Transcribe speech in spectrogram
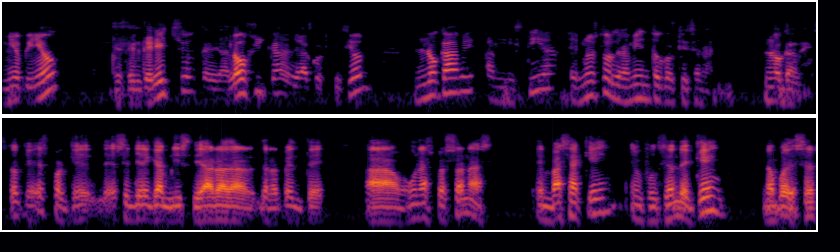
En mi opinión, desde el derecho, desde la lógica de la Constitución, no cabe amnistía en nuestro ordenamiento constitucional. No cabe. ¿Esto qué es? Porque se tiene que amnistiar de repente a unas personas. ¿En base a qué? ¿En función de qué? No puede ser.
